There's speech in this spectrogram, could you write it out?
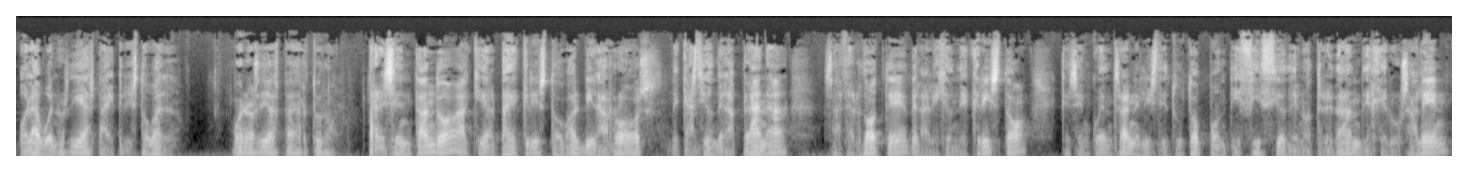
Hola, buenos días, Padre Cristóbal. Buenos días, Padre Arturo. Presentando aquí al Padre Cristóbal Vilarrós, de Castión de la Plana, sacerdote de la Legión de Cristo, que se encuentra en el Instituto Pontificio de Notre Dame de Jerusalén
